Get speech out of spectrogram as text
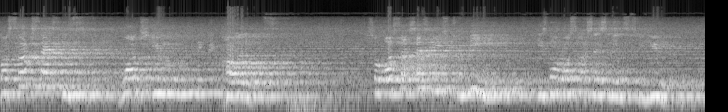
but success is what you call it. So what success means to me is not what success means to you.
